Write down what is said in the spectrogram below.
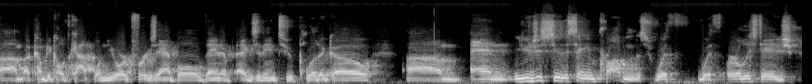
Um, a company called Capital New York, for example, they end up exiting to Politico. Um, and you just see the same problems with, with early stage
